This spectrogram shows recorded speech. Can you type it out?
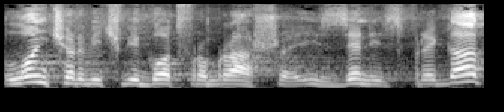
Launcher which we got from Russia is Zenit Fregat.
